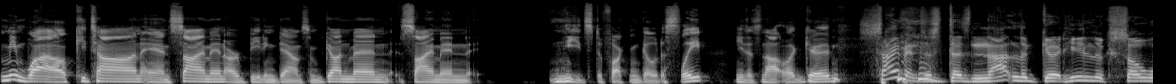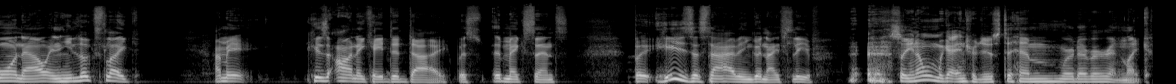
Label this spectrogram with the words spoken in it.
Meanwhile, Kitan and Simon are beating down some gunmen. Simon needs to fucking go to sleep. He does not look good. Simon just does not look good. He looks so worn out, and he looks like, I mean, his Aniki did die, but it makes sense. But he's just not having a good night's sleep. So, you know, when we got introduced to him or whatever, and like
